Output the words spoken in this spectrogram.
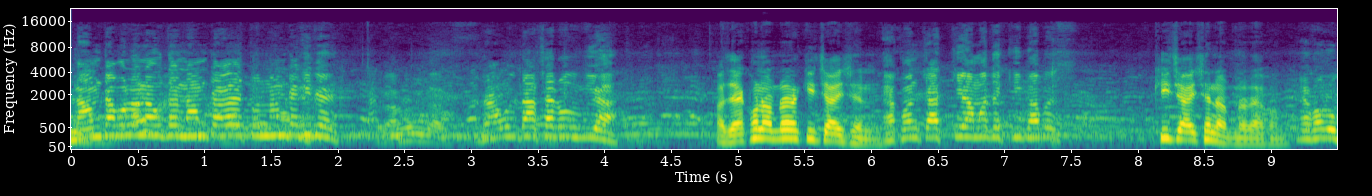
নামটা বলো না ওদের নামটা তোর নামটা কি রে? রাহুল আচ্ছা এখন আপনারা কি চাইছেন? এখন চাচ্ছি আমাদের কীভাবে কি চাইছেন আপনারা এখন? এখন ও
